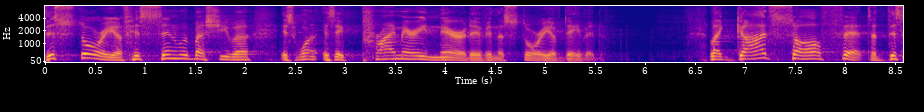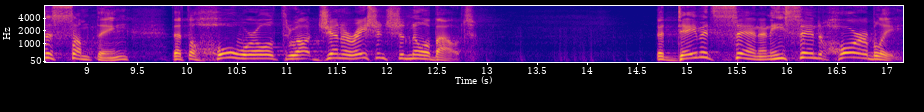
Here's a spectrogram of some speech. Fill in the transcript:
this story of his sin with Bathsheba is, one, is a primary narrative in the story of David. Like God saw fit that this is something that the whole world throughout generations should know about. That David sinned and he sinned horribly,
